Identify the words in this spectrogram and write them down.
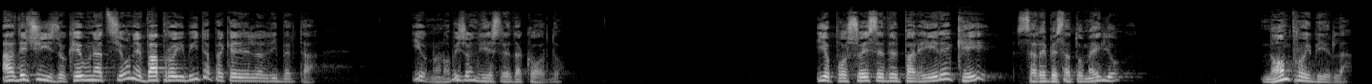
ha deciso che un'azione va proibita perché è della libertà. Io non ho bisogno di essere d'accordo. Io posso essere del parere che sarebbe stato meglio non proibirla,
